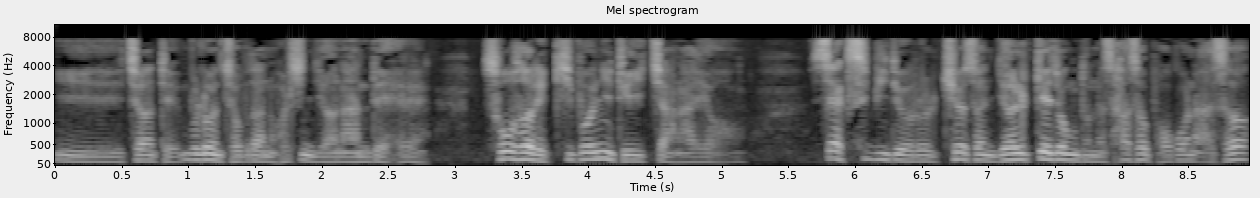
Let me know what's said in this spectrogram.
이 저한테 물론 저보다는 훨씬 연한데 소설에 기본이 돼 있지 않아요. 섹스 비디오를 최소한 10개 정도는 사서 보고 나서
